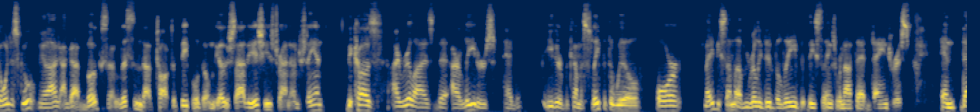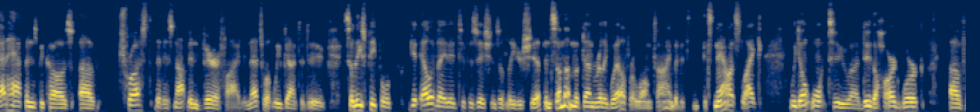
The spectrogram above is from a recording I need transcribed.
going to school. You know, I, I got books, I listened, I talked to people on the other side of the issues, trying to understand because I realized that our leaders had either become asleep at the wheel or maybe some of them really did believe that these things were not that dangerous. And that happens because of trust that has not been verified. And that's what we've got to do. So these people get elevated to positions of leadership, and some of them have done really well for a long time. But it's it's now it's like we don't want to uh, do the hard work of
